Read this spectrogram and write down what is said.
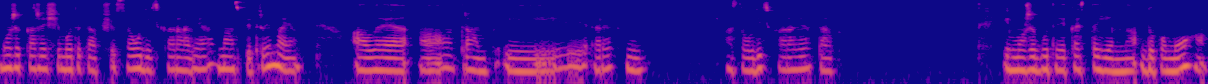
Може, каже, ще бути так, що Саудівська Аравія нас підтримає, але а, Трамп і РФ ні. А Саудівська Аравія так. І може бути якась таємна допомога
